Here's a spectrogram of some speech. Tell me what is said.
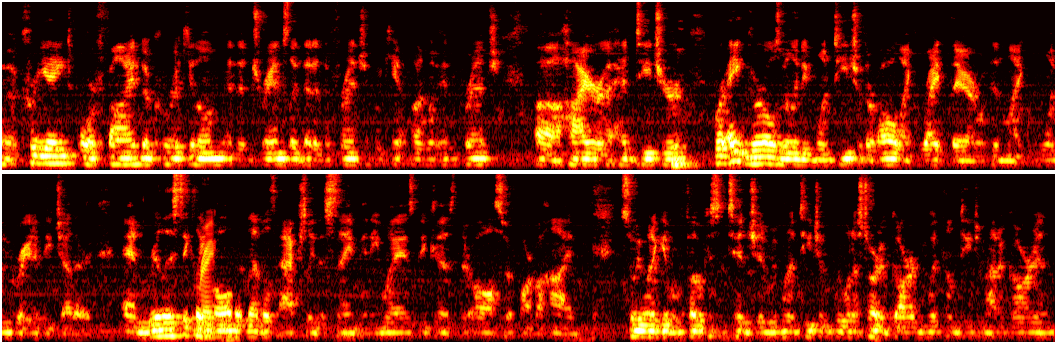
uh, create or find a curriculum, and then translate that into French if we can't find one in French. Uh, hire a head teacher. We're eight girls. We only need one teacher. They're all like right there within like one grade of each other. And realistically, right. all the levels actually the same anyways because they're all so far behind. So we want to give them focused attention. We want to teach them. We want to start a garden with them, teach them how to garden.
